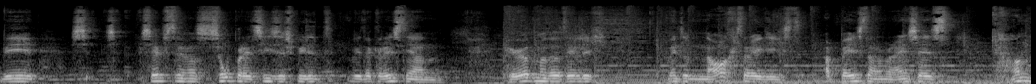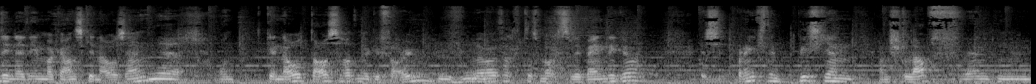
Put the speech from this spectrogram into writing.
wie, selbst wenn man so präzise spielt wie der Christian, hört man natürlich, wenn du nachträglich ein Bassdrum reinsetzt, kann die nicht immer ganz genau sein. Ja. Und genau das hat mir gefallen. Und dann einfach, das macht es lebendiger. Es bringt ein bisschen einen schlaffenden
